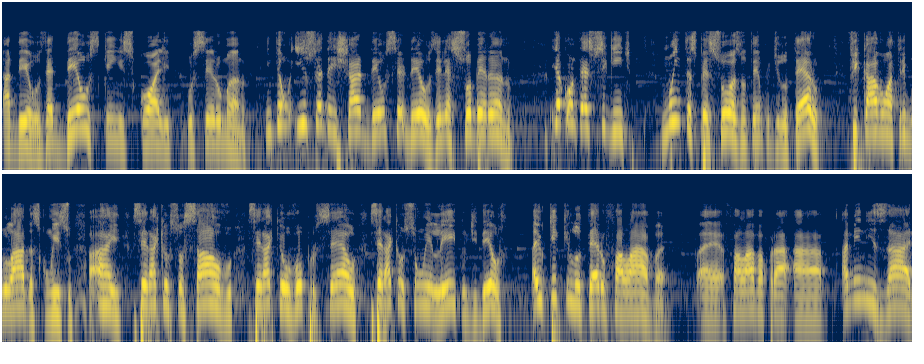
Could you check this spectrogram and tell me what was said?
a Deus, é Deus quem escolhe o ser humano. Então isso é deixar Deus ser Deus, ele é soberano. E acontece o seguinte: muitas pessoas no tempo de Lutero ficavam atribuladas com isso. Ai, será que eu sou salvo? Será que eu vou para o céu? Será que eu sou um eleito de Deus? Aí o que que Lutero falava? É, falava para amenizar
